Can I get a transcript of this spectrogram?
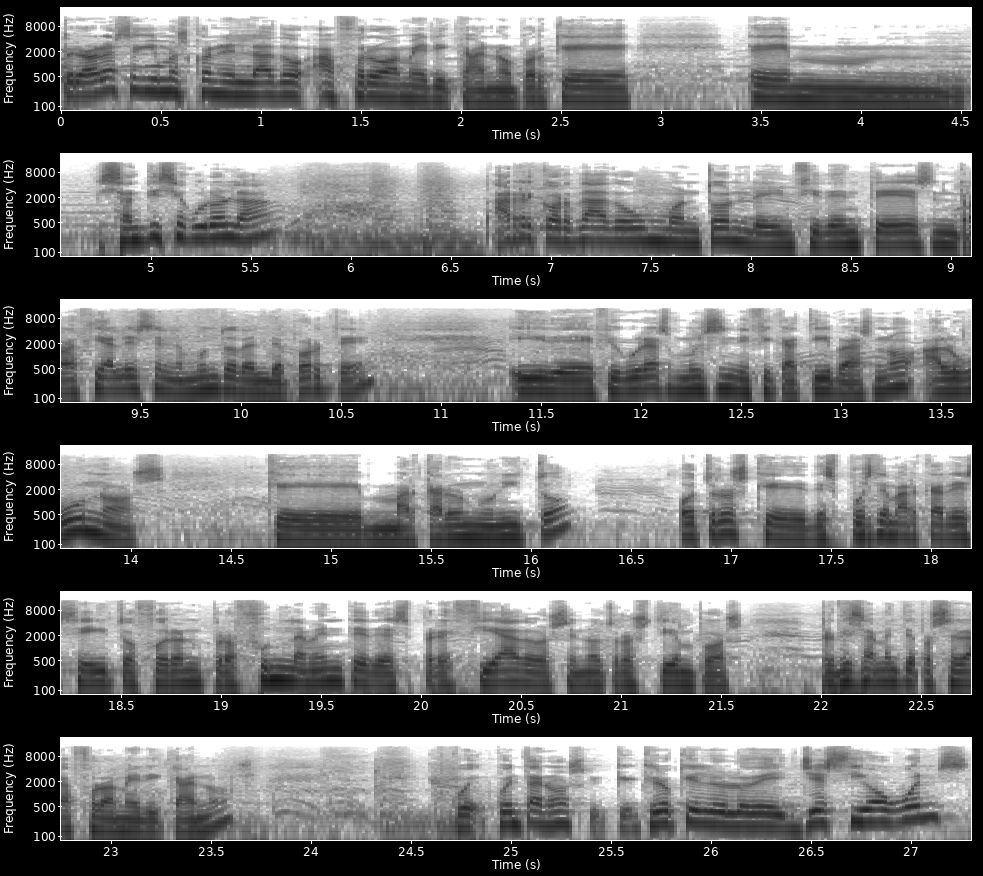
pero ahora seguimos con el lado afroamericano, porque em, Santi Segurola ha recordado un montón de incidentes raciales en el mundo del deporte y de figuras muy significativas, ¿no? Algunos que marcaron un hito, otros que después de marcar ese hito fueron profundamente despreciados en otros tiempos, precisamente por ser afroamericanos. Cuéntanos, creo que lo de Jesse Owens,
